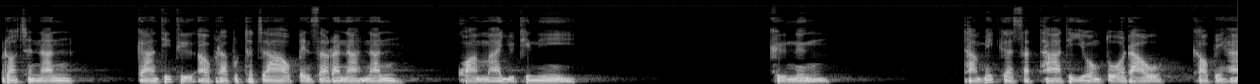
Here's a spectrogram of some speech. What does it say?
เพราะฉะนั้น การที่ถือเอาพระพุทธเจ้าเป็นสารณะนั้น ความหมายอยู่ที่นี่ คือหนึ่งทำให้เกิดศรัทธาที่โยงตัวเราเข้าไปหา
